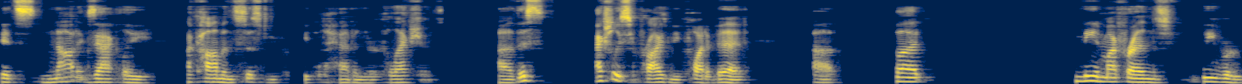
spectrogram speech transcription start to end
it's not exactly a common system for people to have in their collections. Uh, this actually surprised me quite a bit, uh, but me and my friends we were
